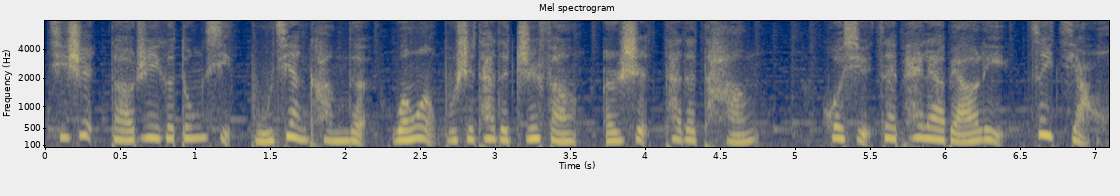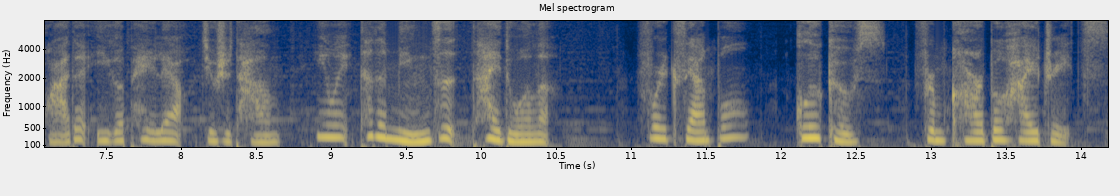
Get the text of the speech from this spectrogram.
其实导致一个东西不健康的，往往不是它的脂肪，而是它的糖。或许在配料表里最狡猾的一个配料就是糖，因为它的名字太多了。For example, glucose from carbohydrates，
